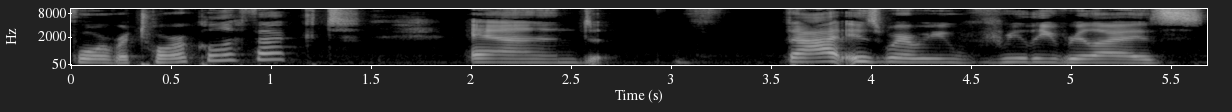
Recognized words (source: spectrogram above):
for rhetorical effect and that is where we really realize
